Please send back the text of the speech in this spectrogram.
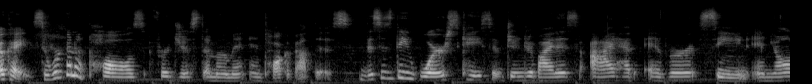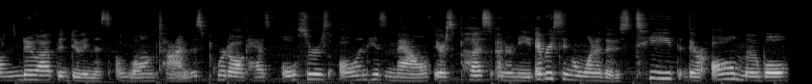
Okay, so we're to pause for just a moment and talk about this. This is the worst case of gingivitis I have ever seen, and y'all know I've been doing this a long time. This poor dog has ulcers all in his mouth. There's pus underneath every single one of those teeth. They're all mobile.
